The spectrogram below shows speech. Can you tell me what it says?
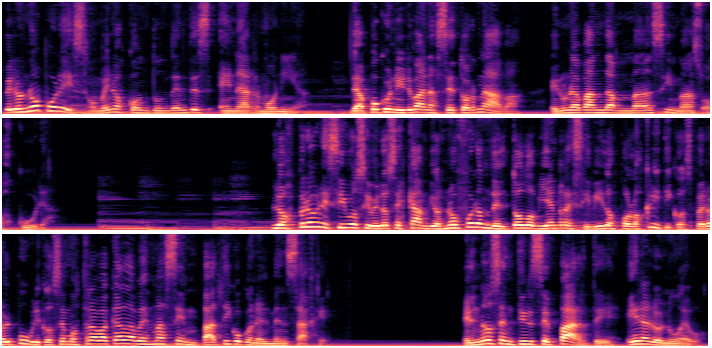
pero no por eso menos contundentes en armonía. De a poco Nirvana se tornaba en una banda más y más oscura. Los progresivos y veloces cambios no fueron del todo bien recibidos por los críticos, pero el público se mostraba cada vez más empático con el mensaje. El no sentirse parte era lo nuevo,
